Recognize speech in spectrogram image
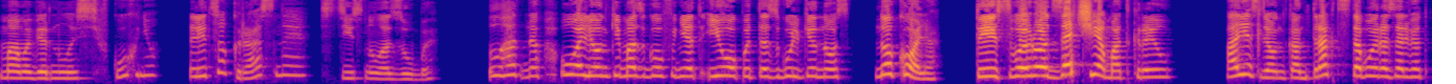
Мама вернулась в кухню, лицо красное, стиснула зубы. «Ладно, у Аленки мозгов нет и опыта с гульки нос, но, Коля, ты свой рот зачем открыл? А если он контракт с тобой разорвет,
